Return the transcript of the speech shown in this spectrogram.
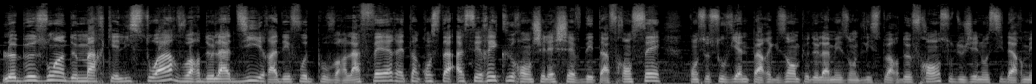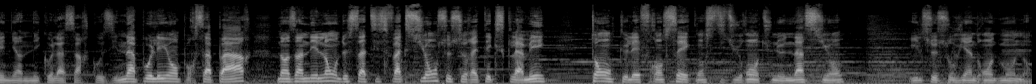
le besoin de marquer l'histoire, voire de la dire à défaut de pouvoir la faire, est un constat assez récurrent chez les chefs d'État français, qu'on se souvienne par exemple de la Maison de l'Histoire de France ou du génocide de Nicolas Sarkozy. Napoléon, pour sa part, dans un élan de satisfaction, se serait exclamé Tant que les Français constitueront une nation, ils se souviendront de mon nom.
